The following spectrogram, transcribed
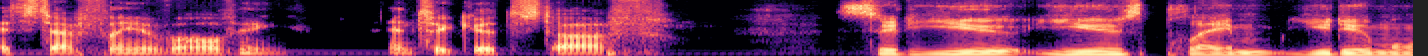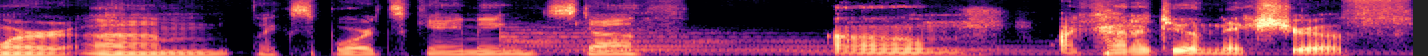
it's definitely evolving into good stuff. So do you use play you do more um like sports gaming stuff? Um, I kind of do a mixture of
